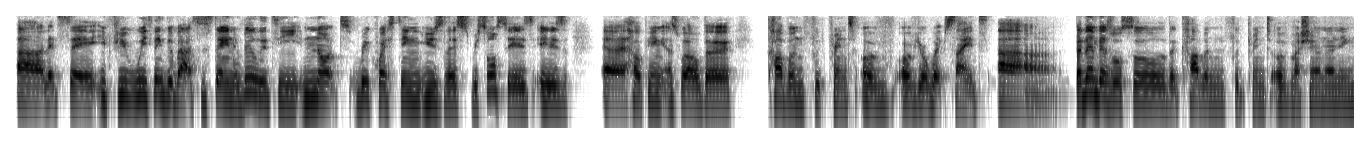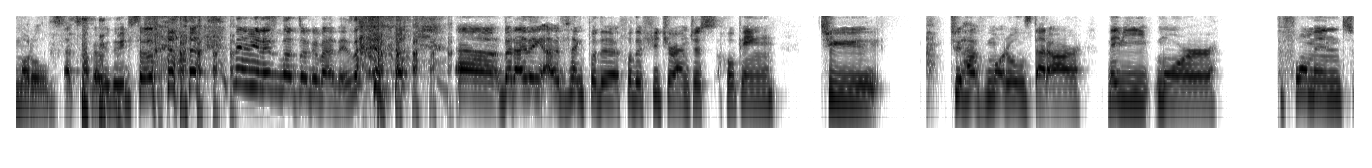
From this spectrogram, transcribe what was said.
uh, let's say if you we think about sustainability not requesting useless resources is uh, helping as well the carbon footprint of, of your website. Uh, but then there's also the carbon footprint of machine learning models. That's not very good. So maybe let's not talk about this. uh, but I think I think for the for the future, I'm just hoping to to have models that are maybe more performant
